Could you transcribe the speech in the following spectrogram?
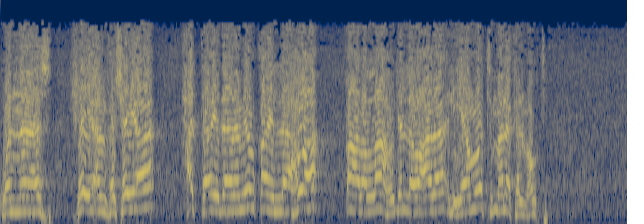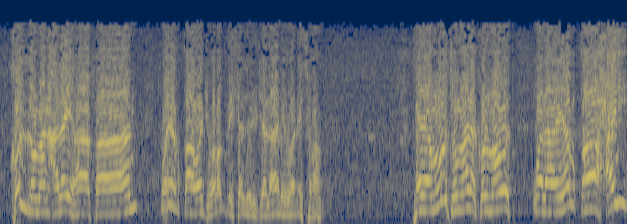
والناس شيئا فشيئا حتى إذا لم يبق إلا هو قال الله جل وعلا ليمت ملك الموت. كل من عليها فان ويبقى وجه ربك ذو الجلال والإكرام. فيموت ملك الموت ولا يبقى حي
